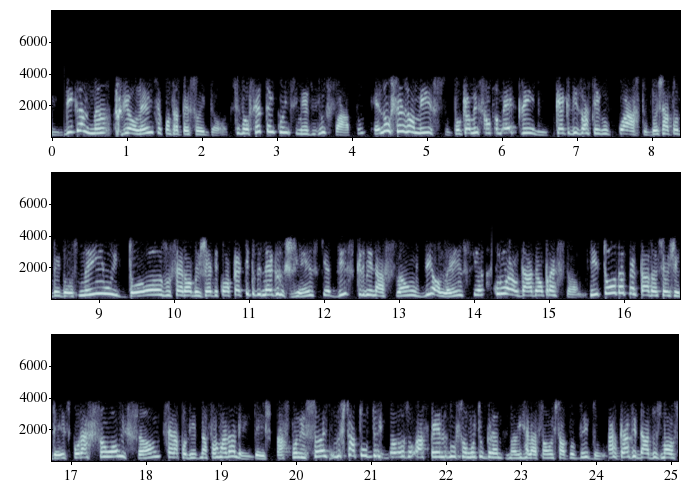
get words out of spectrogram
Denuncie. Diga não à violência contra a pessoa idosa. Se você tem conhecimento de um fato, não seja omisso, porque omissão também é crime. O que é que diz o artigo 4 do Estatuto do Idoso? Nenhum idoso será objeto de qualquer tipo de negligência, discriminação, violência, crueldade ou opressão. E todo atentado aos seus direitos por ação ou omissão, será punido na forma da lei. As punições no Estatuto do Idoso, as penas não são muito grandes não, em relação ao Estatuto do Idoso. A gravidade dos maus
